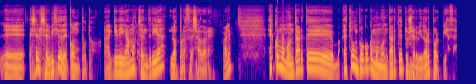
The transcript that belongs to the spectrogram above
Eh, es el servicio de cómputo. Aquí, digamos, tendría los procesadores, ¿vale? Es como montarte, esto es un poco como montarte tu servidor por piezas.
